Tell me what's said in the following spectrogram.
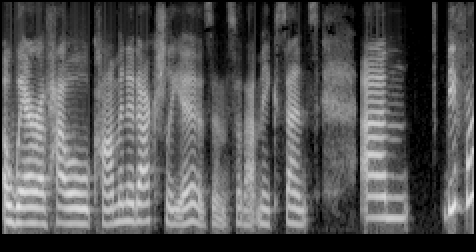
aware of how common it actually is, and so that makes sense. Um, before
